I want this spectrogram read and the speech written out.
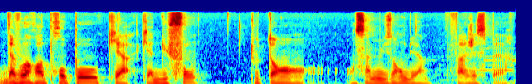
d'avoir un propos qui a, qui a, du fond tout en, en s'amusant bien, enfin j'espère.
